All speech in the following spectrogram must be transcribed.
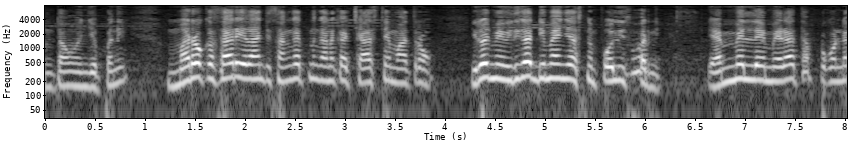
ఉంటాం అని చెప్పని మరొకసారి ఇలాంటి సంఘటన గనక చేస్తే మాత్రం ఈరోజు మేము ఇదిగా డిమాండ్ చేస్తున్నాం పోలీసు వారిని. ఎమ్మెల్యే మేర తప్పకుండా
